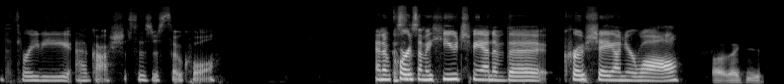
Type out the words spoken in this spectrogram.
the 3D. Oh gosh, this is just so cool. And of this course, is- I'm a huge fan of the crochet on your wall. Oh, thank you.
